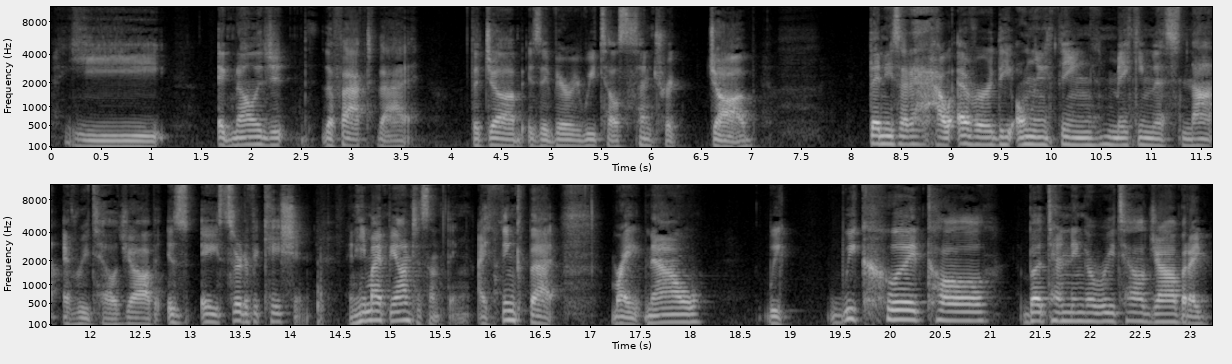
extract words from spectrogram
He acknowledged the fact that the job is a very retail centric job. Then he said, however, the only thing making this not a retail job is a certification. And he might be onto something. I think that right now we we could call bud tending a retail job, but I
